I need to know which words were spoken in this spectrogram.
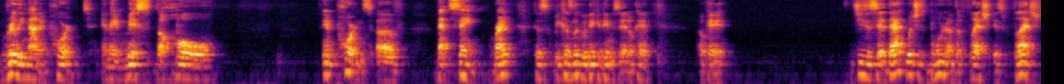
really not important and they miss the whole importance of that saying, right? Because because look what Nicodemus said, okay? Okay. Jesus said, that which is born of the flesh is flesh,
